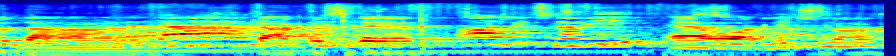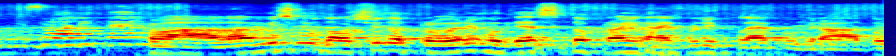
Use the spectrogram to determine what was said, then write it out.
Dobar dan. Kako ste? Odlično, vi? Evo, odlično. Izvolite. Hvala. Mi smo došli da proverimo gde se to pravi najbolji hleb u gradu.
